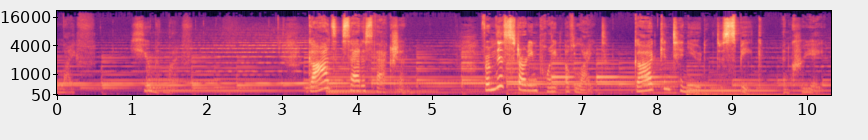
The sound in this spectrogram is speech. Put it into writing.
life, human life. God's satisfaction. From this starting point of light, God continued to speak and create.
